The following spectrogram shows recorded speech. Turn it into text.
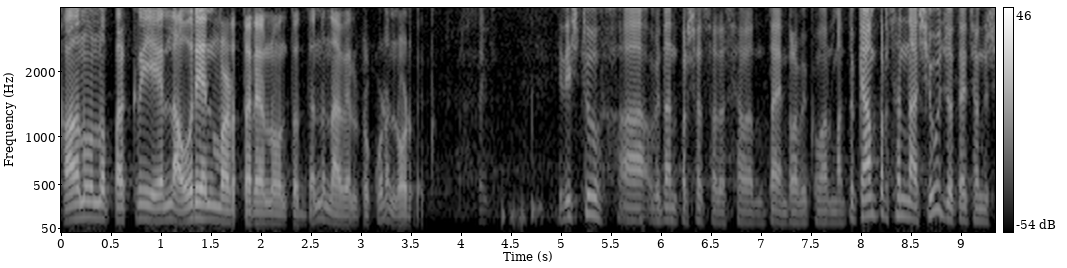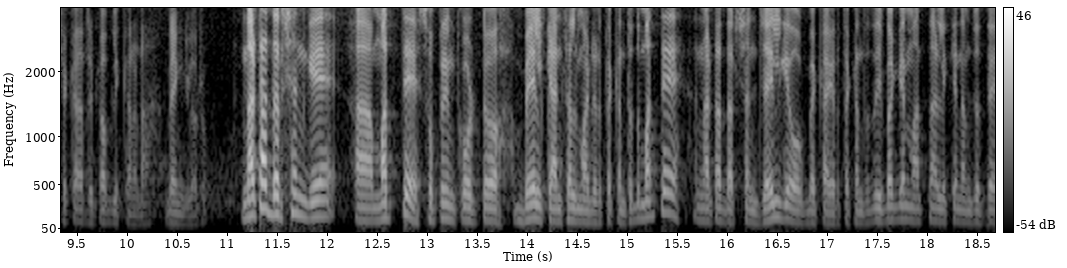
ಕಾನೂನು ಪ್ರಕ್ರಿಯೆಯಲ್ಲಿ ಅವ್ರೇನು ಮಾಡ್ತಾರೆ ಅನ್ನುವಂಥದ್ದನ್ನು ನಾವೆಲ್ಲರೂ ಕೂಡ ನೋಡಬೇಕು. ಇದಿಷ್ಟು ವಿಧಾನ ಪರಿಷತ್ ಸದಸ್ಯರಾದಂಥ ಎನ್ ರವಿಕುಮಾರ್ ಮತ್ತು ಕ್ಯಾಂಪರ್ಸನ್ನ ಶಿವ ಜೊತೆ ಚಂದ್ರಶೇಖರ್, ರಿಪಬ್ಲಿಕ್ ಕನ್ನಡ, ಬೆಂಗಳೂರು. ನಟ ದರ್ಶನ್ಗೆ ಮತ್ತೆ ಸುಪ್ರೀಂ ಕೋರ್ಟ್ ಬೇಲ್ ಕ್ಯಾನ್ಸಲ್ ಮಾಡಿರ್ತಕ್ಕಂಥದ್ದು, ಮತ್ತೆ ನಟ ದರ್ಶನ್ ಜೈಲ್ಗೆ ಹೋಗ್ಬೇಕಾಗಿರ್ತಕ್ಕಂಥದ್ದು, ಈ ಬಗ್ಗೆ ಮಾತನಾಡಲಿಕ್ಕೆ ನಮ್ಮ ಜೊತೆ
